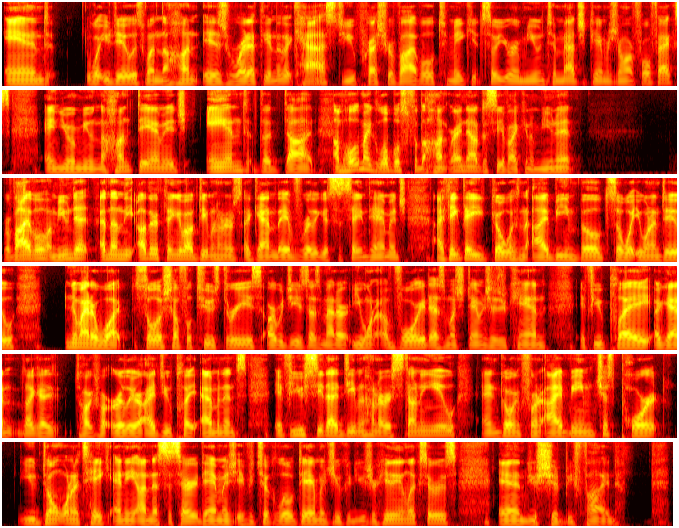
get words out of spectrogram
And what you do is when the hunt is right at the end of the cast, you press revival to make it so you're immune to magic damage and harmful effects, and you're immune the hunt damage and the dot. I'm holding my globals for the hunt right now to see if I can immune it. Revival, immune it. And then the other thing about Demon Hunters, again, they have really good sustained damage. I think they go with an Eye Beam build. So what you want to do no matter what, solo shuffle twos, threes, RBGs doesn't matter. You want to avoid as much damage as you can. If you play again, like I talked about earlier, I do play Eminence. If you see that Demon Hunter is stunning you and going for an Eye Beam, just port. You don't want to take any unnecessary damage. If you took a little damage, you could use your healing elixirs, and you should be fine.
